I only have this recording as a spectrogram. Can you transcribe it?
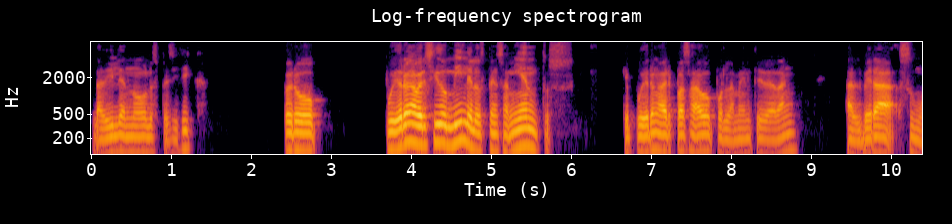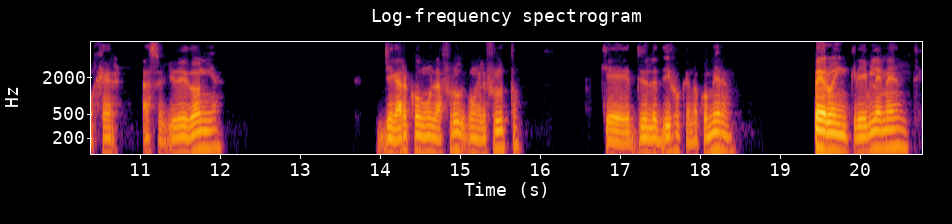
la Biblia no lo especifica. Pero pudieron haber sido miles los pensamientos que pudieron haber pasado por la mente de Adán al ver a su mujer, a su ayuda idónea, llegar con, con el fruto que Dios les dijo que no comieran. Pero increíblemente,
